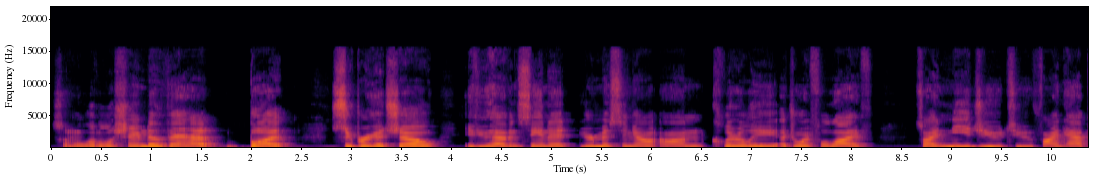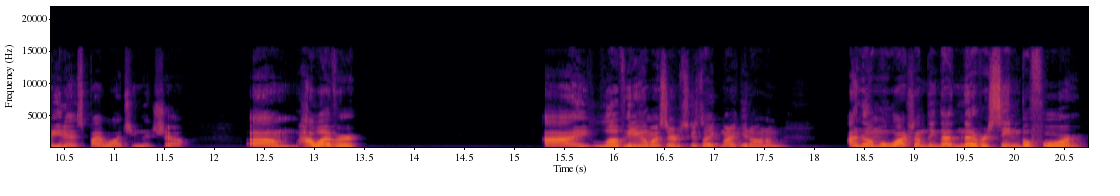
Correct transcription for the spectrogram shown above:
so I'm a little ashamed of that, but super good show. If you haven't seen it, you're missing out on clearly a joyful life. So I need you to find happiness by watching this show. Um, however, I love getting on my service because, like, when I get on them, I know I'm gonna watch something that I've never seen before.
